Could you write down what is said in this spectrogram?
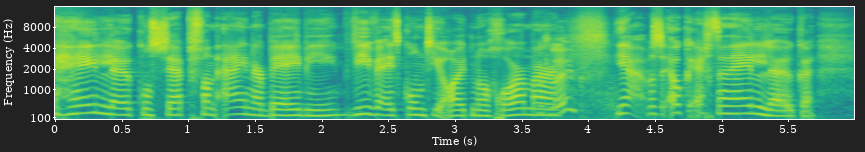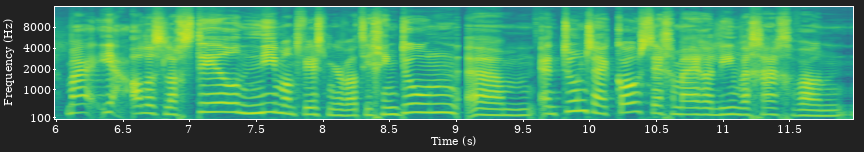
Heel leuk concept van ei naar baby. Wie weet komt hij ooit nog hoor. Maar leuk. ja, was ook echt een hele leuke. Maar ja, alles lag stil. Niemand wist meer wat hij ging doen. Ehm, en toen zei Koos tegen mij, Rolien, we gaan gewoon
